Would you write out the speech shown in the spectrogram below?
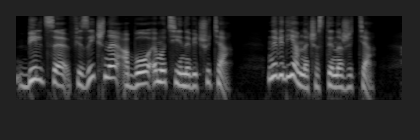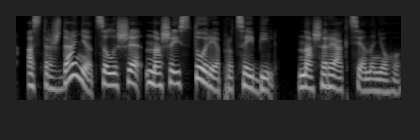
Біль – це фізичне або емоційне відчуття, невід'ємна частина життя. А страждання – це лише наша історія про цей біль, наша реакція на нього.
